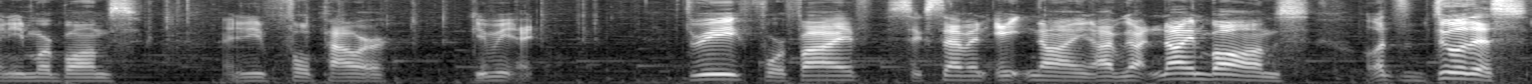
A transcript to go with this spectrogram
I need more bombs. I need full power. Give me... I, three, four, five, six, seven, eight, nine. I've got nine bombs. Let's do this.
